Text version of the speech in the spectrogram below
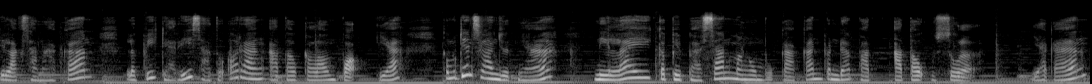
dilaksanakan lebih dari satu orang atau kelompok ya. Kemudian selanjutnya nilai kebebasan mengemukakan pendapat atau usul ya kan?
